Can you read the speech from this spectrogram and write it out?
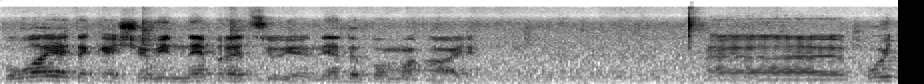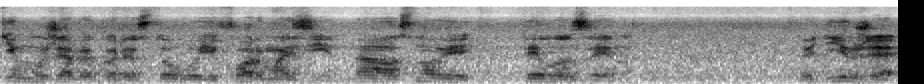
буває таке, що він не працює, не допомагає. Е, Потім вже використовую формазін на основі тилозину. Тоді вже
